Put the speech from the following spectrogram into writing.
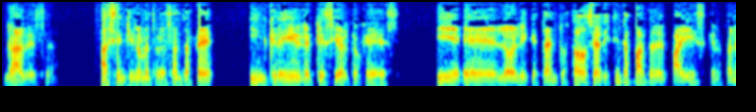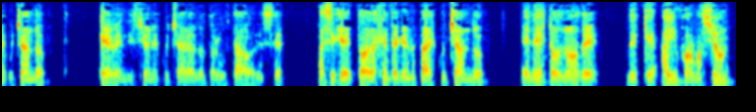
Galvez, a 100 kilómetros de Santa Fe. Increíble, qué cierto que es. Y Loli, que está en Tostado, o sea, distintas partes del país que nos están escuchando Qué bendición escuchar al doctor Gustavo. Dice. Así que toda la gente que nos está escuchando en esto, ¿no? De, de que hay información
